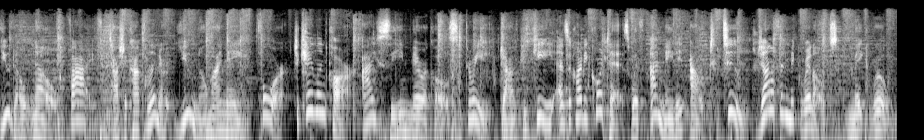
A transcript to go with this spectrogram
You Don't Know. 5, Tasha Cobbs Leonard, You Know My Name. 4, Jekalyn Carr, I See Miracles. 3, John P. Kee and Zacardi Cortez with I Made It Out. 2, Jonathan McReynolds, Make Room.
